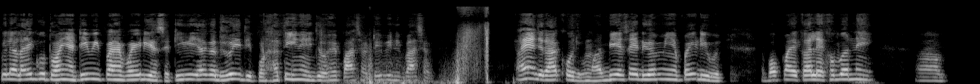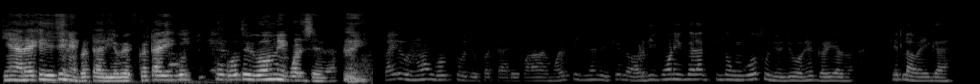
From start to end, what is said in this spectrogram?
પેલા લાગ્યું તો અહીંયા ટીવી પાસે પડી હશે, ટીવી આગળ જોઈ હતી, પણ હતી નહીં, જો હે પાછળ ટીવી ની પાછળ. અહીંયા જ રાખો છું બે સાઈડ ગમી પડી હોય. પપ્પાએ કાલે ખબર નહીં ક્યાં રાખી દીધી ને કટારી. હવે કટારી ગોત- ગોતવી ગમી પડશે કયું ન ગોતતો છું કટારી, પણ હવે મળતી જ નથી. કેટલો અડધી પોણી કલાકથી તો હું ગોતું છું, જો હે ઘડિયાળમાં. કેટલા વાગ્યા?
